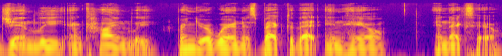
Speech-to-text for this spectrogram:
gently and kindly bring your awareness back to that inhale and exhale.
